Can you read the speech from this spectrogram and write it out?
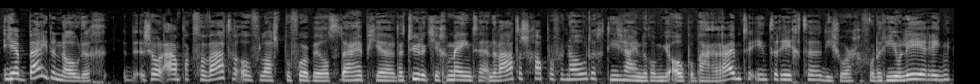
Je hebt beide nodig. Zo'n aanpak van wateroverlast bijvoorbeeld... daar heb je natuurlijk je gemeente en de waterschappen voor nodig. Die zijn er om je openbare ruimte in te richten. Die zorgen voor de riolering,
